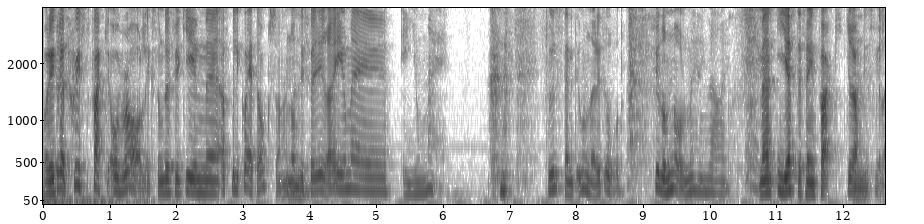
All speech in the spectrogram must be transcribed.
Och det är ett rätt schysst pack overall liksom. Du fick in eh, Aspilicueta också, en 84 i och med... I och med? Fullständigt onödigt ord. Fyller noll mening där i. Men jättefint pack. Grattis Fille.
